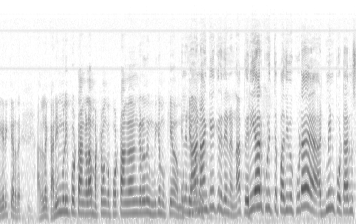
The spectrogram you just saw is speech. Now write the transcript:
இருக்கிறது. அதுல கனிமொழி போட்டாங்களா மற்றவங்க போட்டாங்கங்கிறது மிக முக்கியம் நான் கேட்கறது என்னன்னா பெரியார் குறித்த பதிவு கூட அட்மின் போட்டாருன்னு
